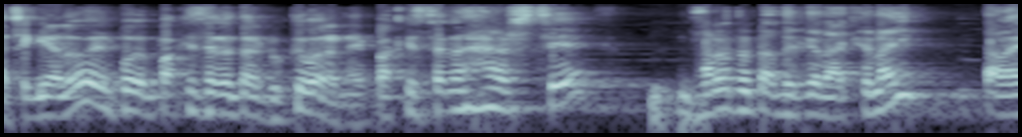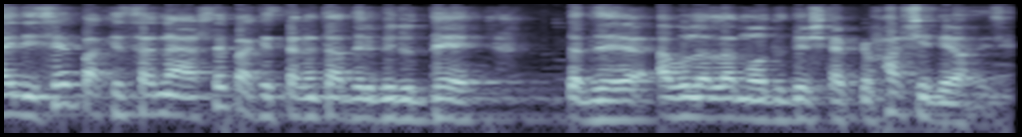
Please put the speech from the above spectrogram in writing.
আচ্ছা গেল। এরপর পাকিস্তানে তারা ঢুকতে পারে নাই। পাকিস্তানে আসছে ভারতও তাদেরকে রাখে নাই তারাই দিছে। পাকিস্তানে আসছে পাকিস্তানে তাদের বিরুদ্ধে তাদের আবুল আল্লাহ মৌদুদ্দিন সাহেবকে ফাঁসি দেওয়া হয়েছে।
